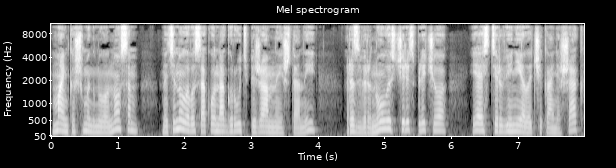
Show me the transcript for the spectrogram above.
Манька шмыгнула носом, натянула высоко на грудь пижамные штаны, развернулась через плечо и остервенела, чеканя шаг,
